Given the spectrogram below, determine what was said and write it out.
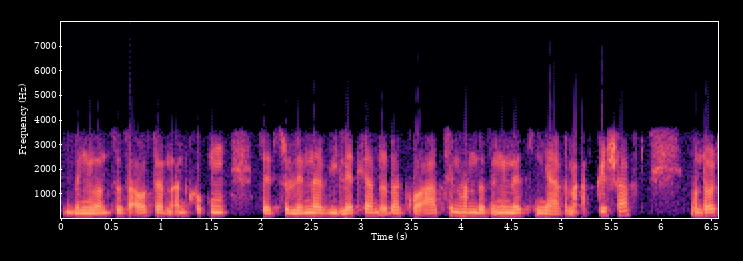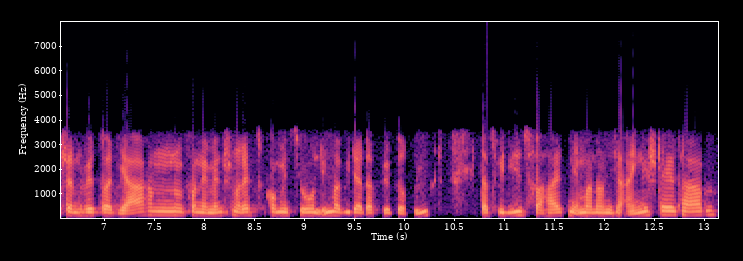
Wenn wir uns das Ausland angucken, selbst so Länder wie Lettland oder Kroatien haben das in den letzten Jahren abgeschafft. Und Deutschland wird seit Jahren von der Menschenrechtskommission immer wieder dafür gerügt, dass wir dieses Verhalten immer noch nicht eingestellt haben.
